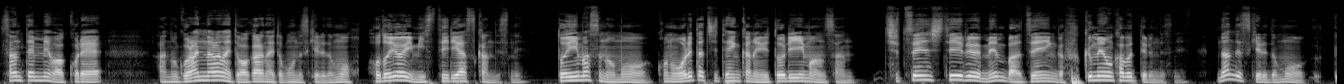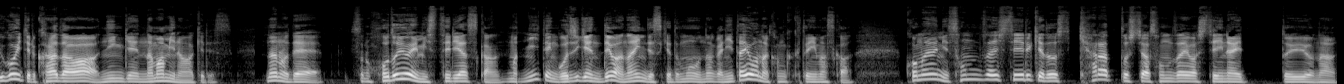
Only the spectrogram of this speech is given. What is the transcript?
3点目はこれ、あの、ご覧にならないとわからないと思うんですけれども、程よいミステリアス感ですね。と言いますのも、この俺たち天下のゆとりーマンさん、出演しているメンバー全員が覆面を被ってるんですね。なんですけれども、動いてる体は人間生身なわけです。なので、その程よいミステリアス感、まあ、2.5次元ではないんですけども、なんか似たような感覚と言いますか、この世に存在しているけど、キャラとしては存在はしていないというような、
